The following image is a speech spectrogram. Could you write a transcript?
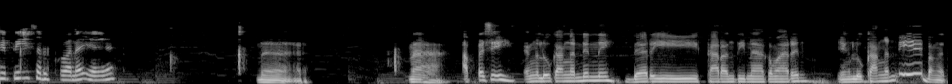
Happy seru-seruan aja ya. Nah, nah apa sih yang lu kangenin nih dari karantina kemarin? Yang lu kangenin banget?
